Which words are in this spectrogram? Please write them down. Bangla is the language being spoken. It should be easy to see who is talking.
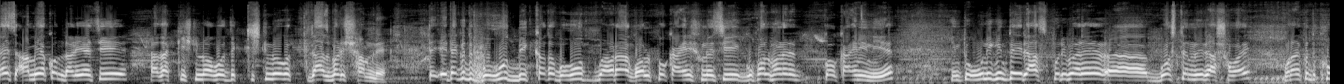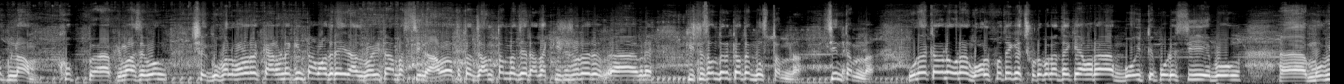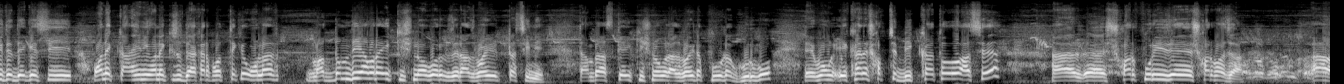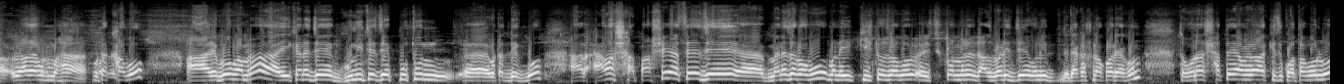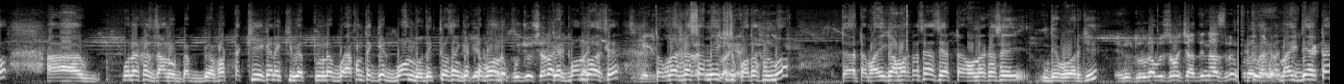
Speaker 1: গাইস আমি এখন দাঁড়িয়ে আছি রাজা কৃষ্ণনগর, যে কৃষ্ণনগর রাজবাড়ির সামনে। তো এটা কিন্তু বহুত বিখ্যাত, বহুত আমরা গল্প, কাহিনী শুনেছি, গোপাল ভাঁড়ের কাহিনী নিয়ে। কিন্তু উনি কিন্তু এই রাজ পরিবারে বসতেন উনি রাজসভায়। ওনার কিন্তু খুব নাম, খুব ফেমাস এবং সেই গোপাল ভাঁড়ের কারণে কিন্তু আমাদের এই রাজবাড়িটা আমরা চিনা আমরা অতটা জানতাম না যে রাজা কৃষ্ণচন্দ্রের মানে কৃষ্ণচন্দ্রকে অত বুঝতাম না, চিনতাম না। ওনার কারণে ওনার গল্প থেকে ছোটোবেলা থেকে আমরা বইতে পড়েছি এবং মুভিতে দেখেছি, অনেক কাহিনী, অনেক কিছু দেখার পর থেকে ওনার মাধ্যম দিয়ে আমরা এই কৃষ্ণনগর যে রাজবাড়িটা চিনি। তা আমরা আজকে এই কৃষ্ণনগর রাজবাড়িটা পুরোটা ঘুরবো এবং এখানে সবচেয়ে বিখ্যাত আছে আর সরপুরি যে সরভাজা রাজা হ্যাঁ ওটা খাব। আর এবং আমরা এখানে যে ঘুনিতে যে পুতুল ওটা দেখব। আর আমার পাশে আছে যে ম্যানেজার বাবু মানে এই কৃষ্ণনগরের রাজবাড়ির যে উনি দেখাশোনা করে এখন। তো ওনার সাথে আমরা কিছু কথা বলব। আর ওনার কাছে জানো ব্যাপারটা কি এখানে কি মানে এখন তো গেট বন্ধ দেখতে পাচ্ছেন গেটটা বন্ধ। গেট বন্ধ আছে। তো ওনার কাছে আমি কিছু কথা শুনব। তো একটা মাইক আমার কাছে আছে একটা ওনার কাছেই দেবো আর কি।
Speaker 2: এই দুর্গা পুজোর সময় চার দিন আসবেন
Speaker 1: মাইক দিয়ে একটা?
